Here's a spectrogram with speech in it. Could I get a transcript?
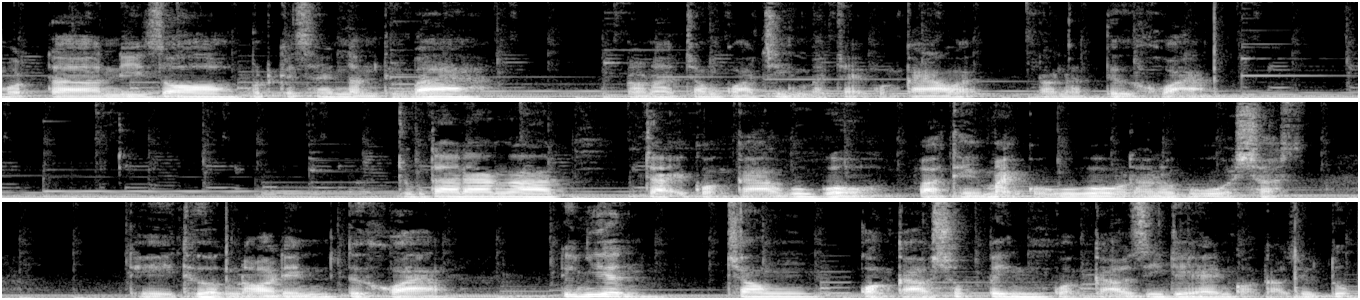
Một uh, lý do, một cái sai lầm thứ ba đó là trong quá trình mà chạy quảng cáo ấy, đó là từ khóa. Chúng ta đang uh, chạy quảng cáo Google và thế mạnh của Google đó là Google Search thì thường nói đến từ khóa. Tuy nhiên trong quảng cáo shopping, quảng cáo GDN, quảng cáo YouTube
